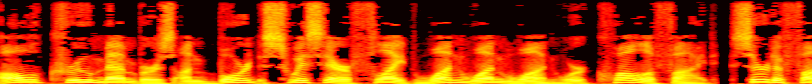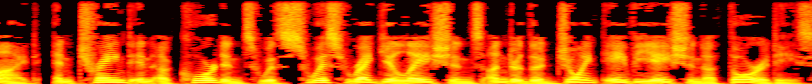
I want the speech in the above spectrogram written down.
All crew members on board Swissair Flight 111 were qualified, certified, and trained in accordance with Swiss regulations under the Joint Aviation Authorities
